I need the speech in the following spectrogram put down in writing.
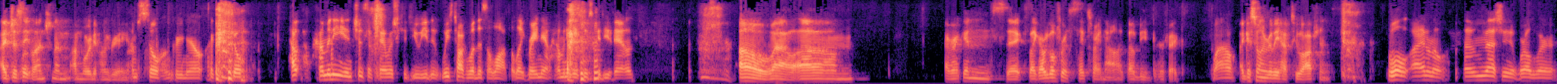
I just ate lunch and I'm I'm already hungry. I'm so hungry now. I could go How how many inches of sandwich could you eat? We talk about this a lot, but like right now, how many inches could you down? Oh wow. Um, I reckon six. Like I would go for a six right now. Like that would be perfect. Wow. I guess you only really have two options. Well, I don't know. I'm imagining a world where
